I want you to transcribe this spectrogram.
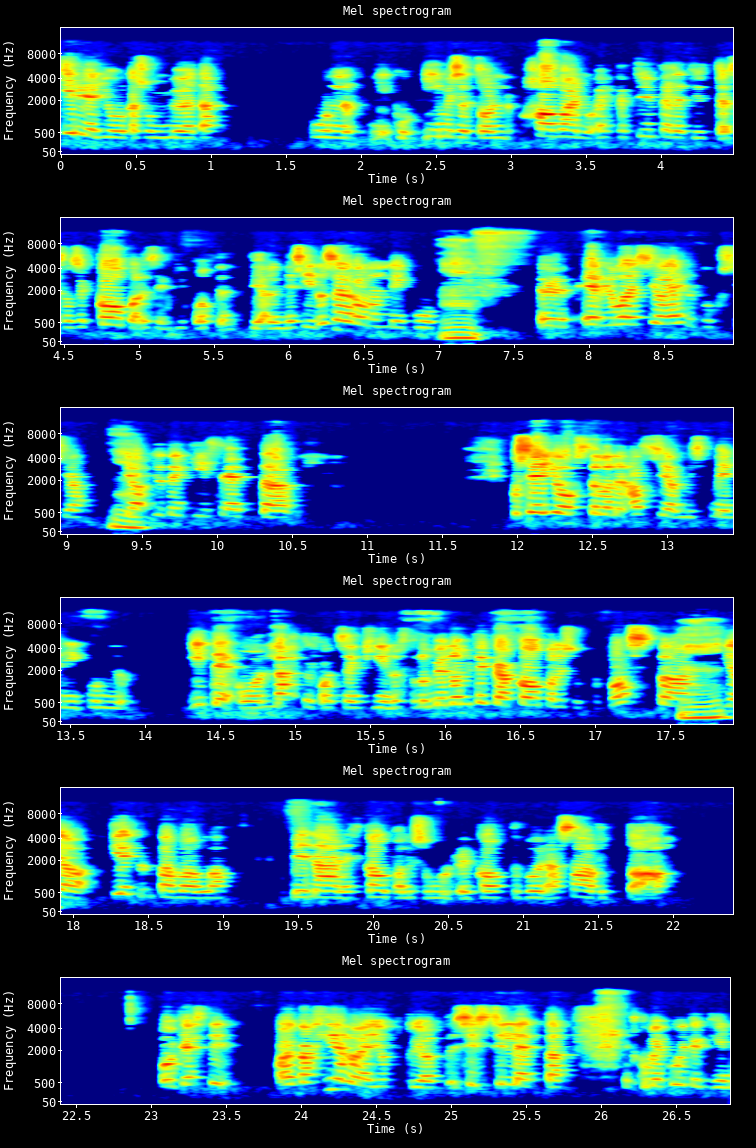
kirjan julkaisun myötä, kun niin kuin, ihmiset on havainnut ehkä tympeletyttöön se kaupallisenkin potentiaalin, niin siitä on seurannut niin kuin, mm. erilaisia ehdotuksia. Mm. Ja jotenkin se, että se ei ole sellainen asia, mistä me niin kuin, itse olen lähtökohtaisen kiinnostunut. Me en ole mitenkään kaupallisuutta vastaan, mm. ja tietyllä tavalla me näen, että kaupallisuuden kautta voidaan saavuttaa oikeasti aika hienoja juttuja, siis sille, että, että kun me kuitenkin,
